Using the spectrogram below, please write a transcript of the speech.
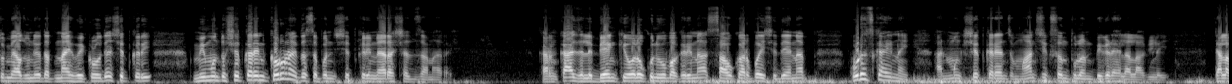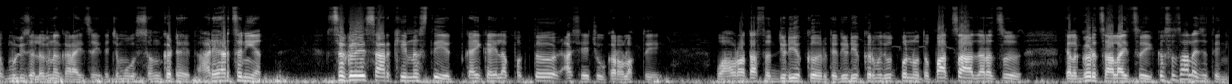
तुम्ही अजून येतात नाही होय कळू द्या शेतकरी. मी म्हणतो शेतकऱ्यांनी करू नये तसं पण शेतकरी नैराश्यात जाणार आहे. कारण काय झालं बँकेवाला कोणी उभा करीना सावकार पैसे देण्यात कुठंच काही नाही. आणि मग शेतकऱ्यांचं मानसिक संतुलन बिघडायला लागलंय. त्याला मुलीचं लग्न करायचं आहे त्याच्यामुळे संकट आहेत अडचणी आहेत. सगळे सारखे नसते काही काहीला फक्त असे याची करावं लागते वावरात असतं दीड एकर त्या दीड एकरमध्ये उत्पन्न होतं पाच सहा हजाराचं. त्याला घर चालायचं आहे कसं चालायचं त्यांनी?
